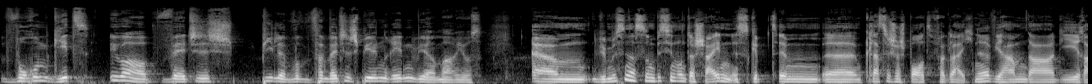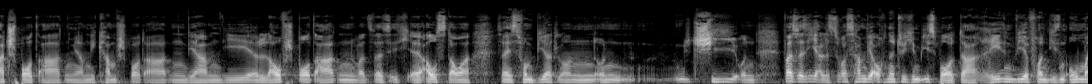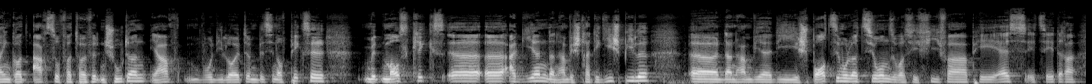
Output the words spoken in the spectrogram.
Worum geht's überhaupt? Welche Spiele, von welchen Spielen reden wir, Marius? Ähm, wir müssen das so ein bisschen unterscheiden. Es gibt im äh, klassischer Sportvergleich, ne, wir haben da die Radsportarten, wir haben die Kampfsportarten, wir haben die äh, Laufsportarten, was weiß ich, äh, Ausdauer, sei es vom Biathlon und Ski und was weiß ich alles. Sowas haben wir auch natürlich im E-Sport. Da reden wir von diesen, oh mein Gott, ach so verteufelten Shootern, ja, wo die Leute ein bisschen auf Pixel mit Mausklicks äh, äh, agieren. Dann haben wir Strategiespiele, äh, dann haben wir die Sportsimulation, sowas wie FIFA, PES etc.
